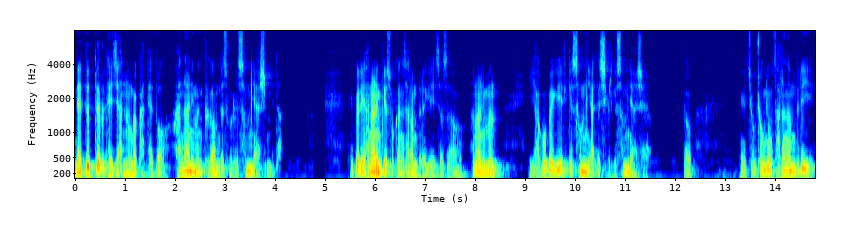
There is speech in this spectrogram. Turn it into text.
내 뜻대로 되지 않는 것 같아도 하나님은 그 가운데서 우리를 섭리하십니다. 특별히 하나님께 속한 사람들에게 있어서 하나님은 야곱에게 이렇게 섭리하듯이 그렇게 섭리하셔요. 그, 종종 다른 사람들이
